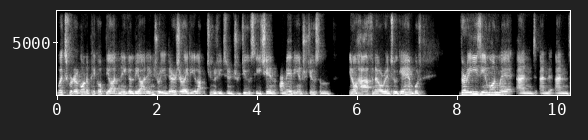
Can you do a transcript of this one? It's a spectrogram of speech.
Wexford are going to pick up the odd niggle, the odd injury, and there's your ideal opportunity to introduce Lee Chin or maybe introduce them, you know, half an hour into a game. But very easy in one way and and and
